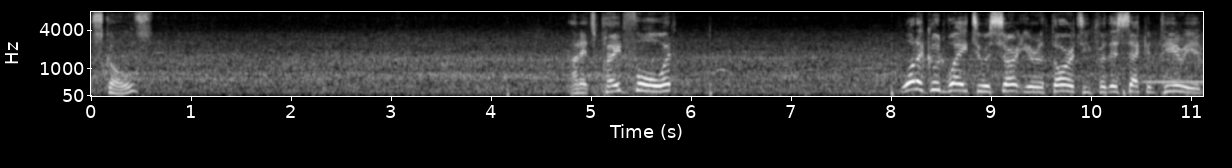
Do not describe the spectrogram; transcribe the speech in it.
Scholes. And it's played forward. What a good way to assert your authority for this second period.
